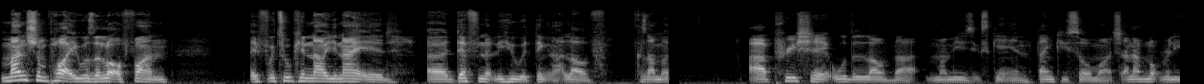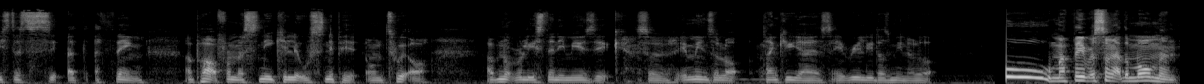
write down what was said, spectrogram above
Mansion Party was a lot of fun. If we're talking now United, uh, definitely Who Would Think That Love? Because I'm a. I appreciate all the love that my music's getting. Thank you so much. And I've not released a, a, a thing apart from a sneaky little snippet on Twitter. I've not released any music, so it means a lot. Thank you guys. It really does mean a lot. Ooh, my favorite song at the moment.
